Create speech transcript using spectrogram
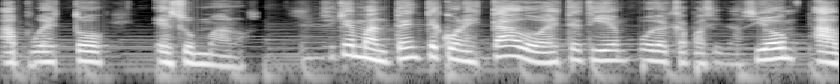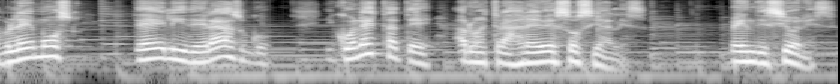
ha puesto en sus manos. Así que mantente conectado a este tiempo de capacitación. Hablemos de liderazgo y conéctate a nuestras redes sociales. Bendiciones.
